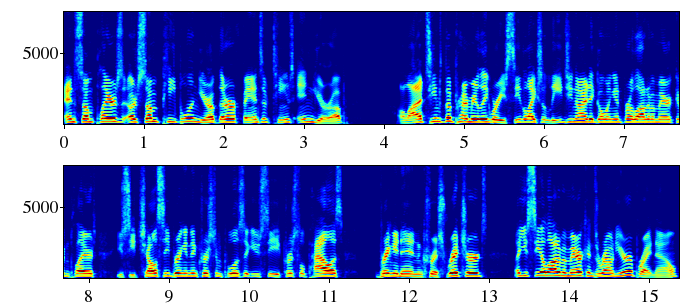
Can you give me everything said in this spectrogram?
and some players or some people in Europe that are fans of teams in Europe a lot of teams in the Premier League where you see the likes of Leeds United going in for a lot of American players. You see Chelsea bringing in Christian Pulisic. You see Crystal Palace bringing in Chris Richards. Like you see a lot of Americans around Europe right now.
